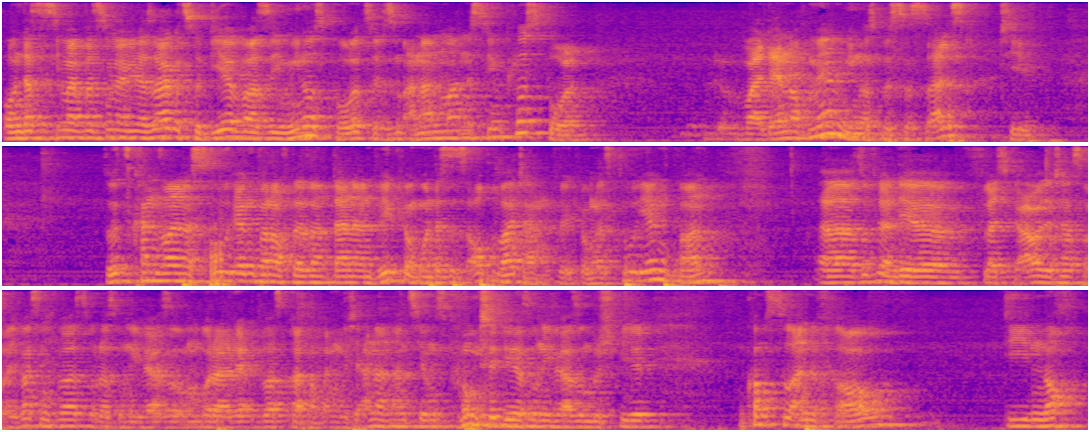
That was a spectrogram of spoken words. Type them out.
Und das ist immer, was ich immer wieder sage, zu dir war sie ein Minuspol, zu diesem anderen Mann ist sie ein Pluspol. Weil der noch mehr Minus bist, das ist alles relativ. So, jetzt kann sein, dass du irgendwann auf deiner Entwicklung, und das ist auch Weiterentwicklung, dass du irgendwann äh, so viel an dir vielleicht gearbeitet hast, oder ich weiß nicht was, oder das Universum, oder du hast gerade noch irgendwelche anderen Anziehungspunkte, die das Universum bespielt, dann kommst du an eine Frau, die noch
